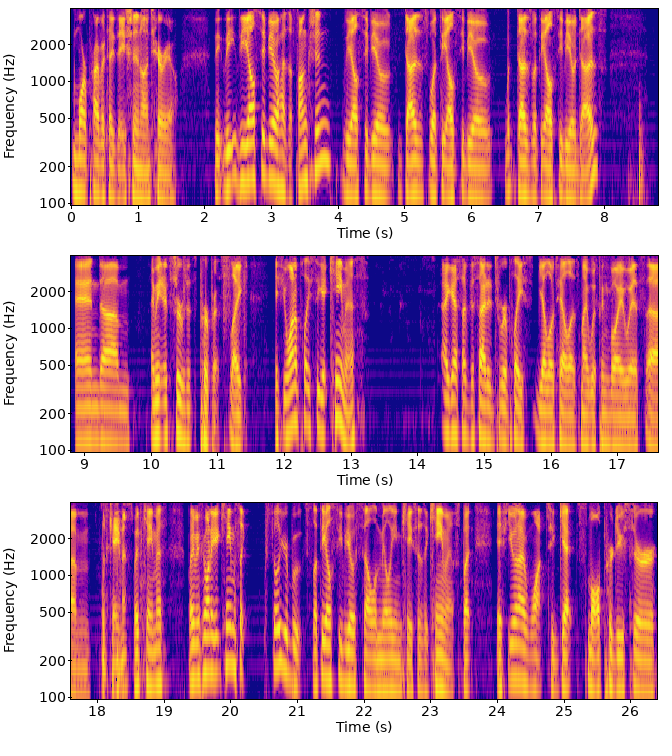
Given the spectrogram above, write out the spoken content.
more privatization in Ontario. The, the the LCBO has a function. The LCBO does what the LCBO does what the LCBO does, and um, I mean it serves its purpose. Like if you want a place to get Caymus, I guess I've decided to replace Yellowtail as my whipping boy with um, with Caymus. with Caymus. But if you want to get Caymus, like fill your boots. Let the LCBO sell a million cases of Caymus. But if you and I want to get small producer,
